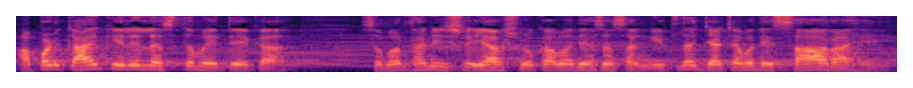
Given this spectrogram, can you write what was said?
आपण काय केलेलं असतं माहिती आहे का? समर्थानी या श्लोकामध्ये असं सांगितलं ज्याच्यामध्ये सार आहे.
